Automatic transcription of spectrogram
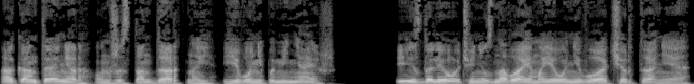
А контейнер, он же стандартный, его не поменяешь. Издали очень узнаваемые у него очертания.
